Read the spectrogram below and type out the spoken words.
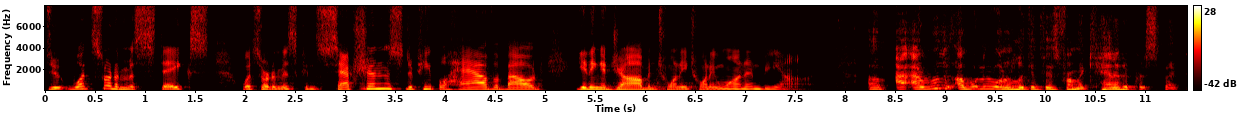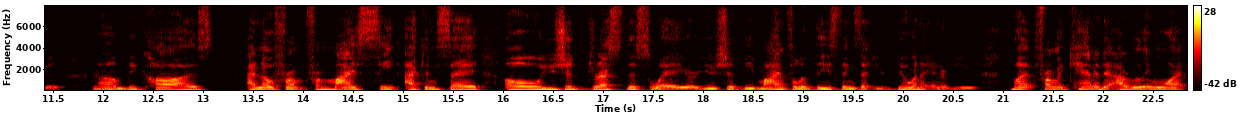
do what sort of mistakes, what sort of misconceptions do people have about getting a job in 2021 and beyond? Um, I, I, really, I really want to look at this from a candidate perspective, um, mm-hmm. because I know from from my seat, I can say, "Oh, you should dress this way," or "You should be mindful of these things that you do in an interview." But from a candidate, I really want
